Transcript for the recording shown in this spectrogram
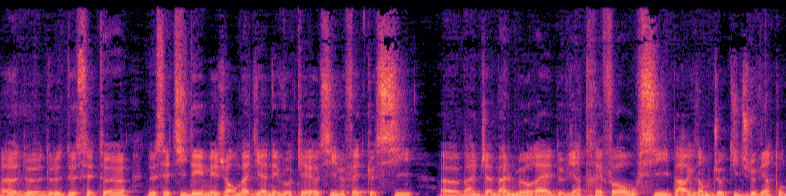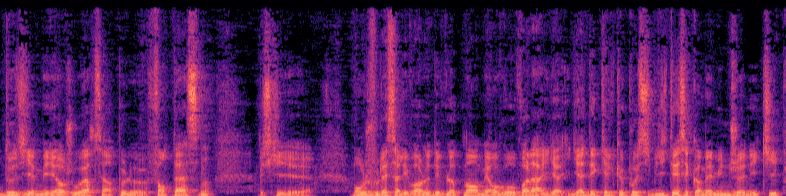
de, de, de cette de cette idée. Mais genre Madiane évoquait aussi le fait que si euh, bah, Jamal Murray devient très fort ou si par exemple Jokic devient ton deuxième meilleur joueur, c'est un peu le fantasme. Puisqu'il bon, je vous laisse aller voir le développement, mais en gros voilà, il y a, y a des quelques possibilités. C'est quand même une jeune équipe,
